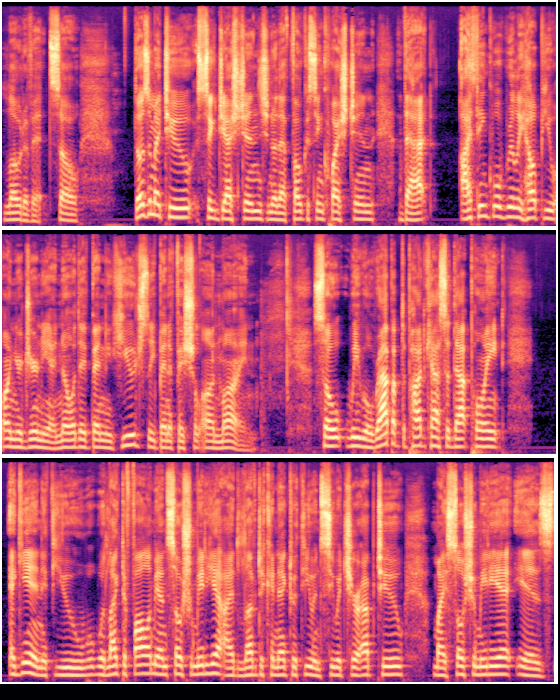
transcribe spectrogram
load of it. So those are my two suggestions, you know, that focusing question that I think will really help you on your journey. I know they've been hugely beneficial on mine. So we will wrap up the podcast at that point again, if you would like to follow me on social media, I'd love to connect with you and see what you're up to. My social media is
